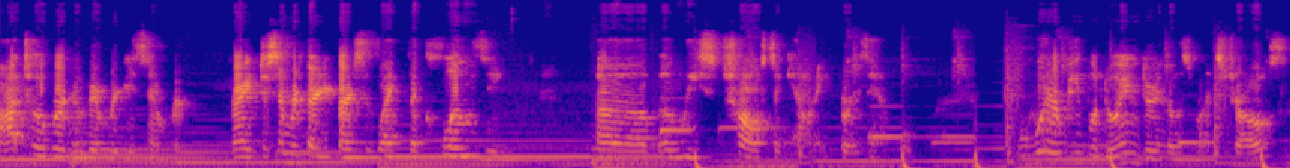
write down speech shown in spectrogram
october november december right december 31st is like the closing of at least charleston county for example well, what are people doing during those months charles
